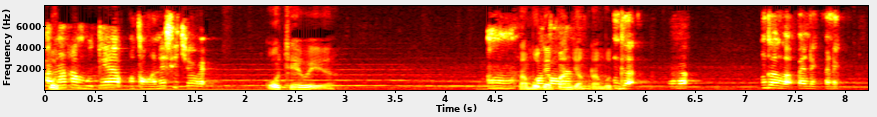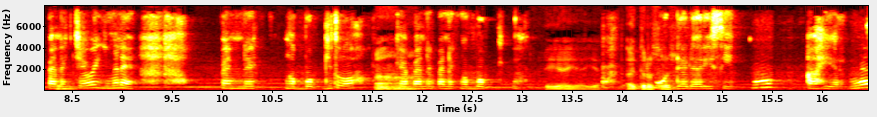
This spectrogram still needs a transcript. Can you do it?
Karena What? rambutnya potongannya sih cewek. Oh cewek ya? Mm, rambutnya potongan, panjang rambutnya enggak enggak enggak, enggak pendek pendek. Pendek hmm. cewek gimana ya? Pendek ngebob gitu loh. Uh-huh. kayak ah. pendek-pendek ngebob gitu. Iya iya iya. Uh, terus udah terus? dari situ akhirnya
